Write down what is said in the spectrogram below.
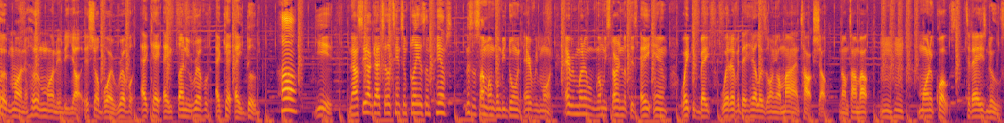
Hood morning, hood morning to y'all. It's your boy River, aka Funny River, aka Doug. Huh? Yeah. Now see I got your attention players and pimps. This is something I'm gonna be doing every morning. Every morning I'm gonna be starting up this AM wake and bake, whatever the hell is on your mind talk show. You know what I'm talking about? Mm-hmm. Morning quotes, today's news,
